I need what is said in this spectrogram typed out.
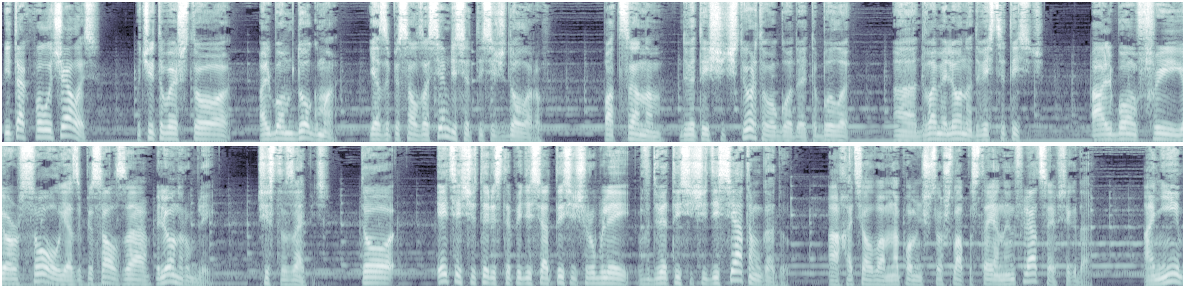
И так получалось, учитывая, что альбом «Догма» я записал за 70 тысяч долларов, по ценам 2004 года это было э, 2 миллиона 200 тысяч, а альбом «Free Your Soul» я записал за миллион рублей, чисто запись, то эти 450 тысяч рублей в 2010 году, а хотел вам напомнить, что шла постоянная инфляция всегда, они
